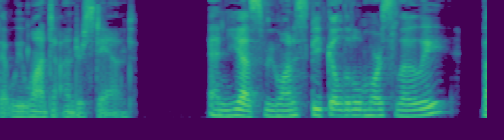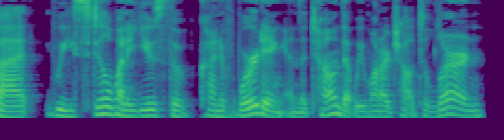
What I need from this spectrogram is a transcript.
that we want to understand. And yes, we want to speak a little more slowly, but we still want to use the kind of wording and the tone that we want our child to learn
